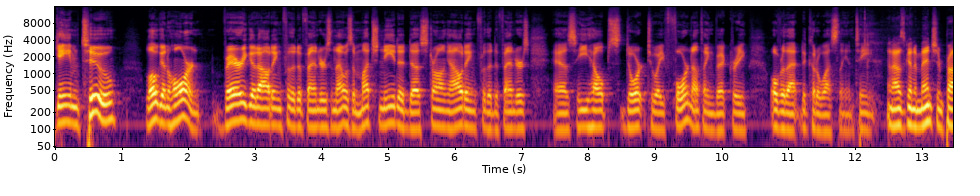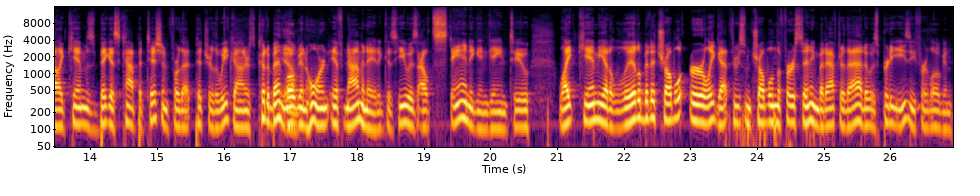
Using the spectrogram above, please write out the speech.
Game two, Logan Horn, very good outing for the defenders, and that was a much needed uh, strong outing for the defenders as he helps Dordt to a four nothing victory over that Dakota Wesleyan team. And I was going to mention probably Kim's biggest competition for that Pitcher of the Week honors could have been Yeah. Logan Horn if nominated because he was outstanding in game two. Like Kim, he had a little bit of trouble early, got through some trouble in the first inning, but after that, it was pretty easy for Logan.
